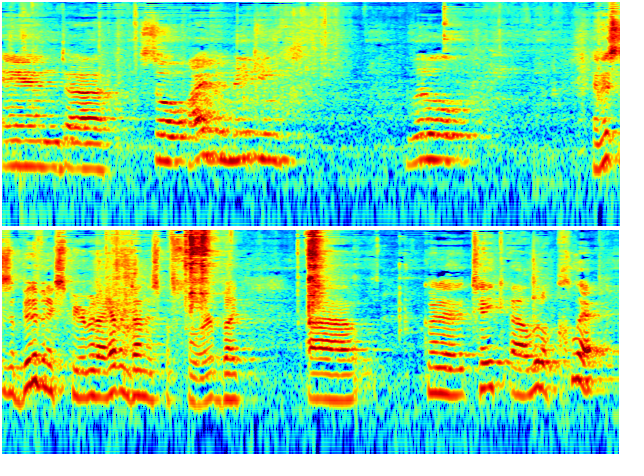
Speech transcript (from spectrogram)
And uh, so I've been making little, and this is a bit of an experiment. I haven't done this before, but uh, going to take a little clip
